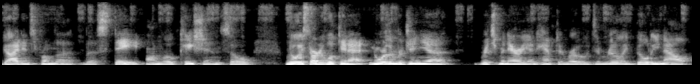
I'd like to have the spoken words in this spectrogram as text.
guidance from the, the state on location. So really started looking at Northern Virginia, Richmond area and Hampton Roads and really building out,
